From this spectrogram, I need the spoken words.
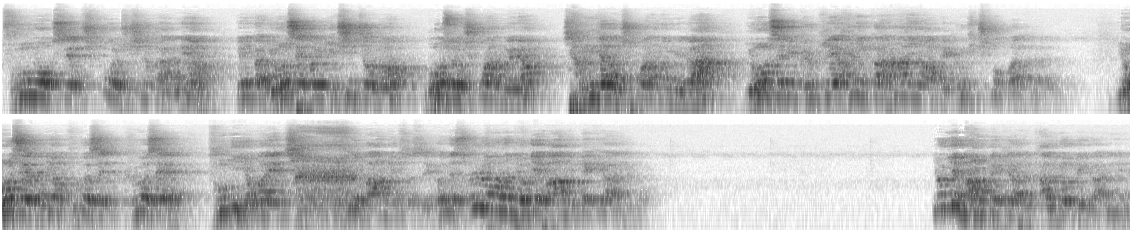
두 몫의 축복을 주시는 거 아니에요. 그러니까 요셉을 육신적으로 무엇으로 축복하는 거예요? 장자로 축복하는 겁니다. 요셉이 그렇게 하니까 하나님 앞에 그렇게 축복받더라고요. 요셉은요 그것에 그것에 부귀 영화에 전혀 마음이 없었어요. 그런데 솔로몬은 여기에 마음이 뺏겨가지고 여기에 마음 뺏겨가지고 다 잃어버린 거 아니에요?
